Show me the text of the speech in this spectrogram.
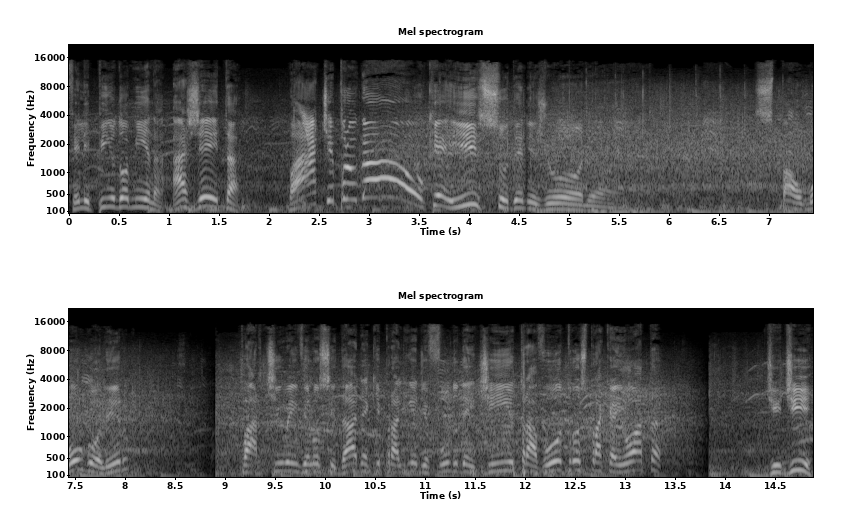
Felipinho domina, ajeita, bate pro gol! Que isso, Denis Júnior. Espalmou o goleiro. Partiu em velocidade aqui para a linha de fundo, Dentinho, travou, trouxe para canhota. Didi,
